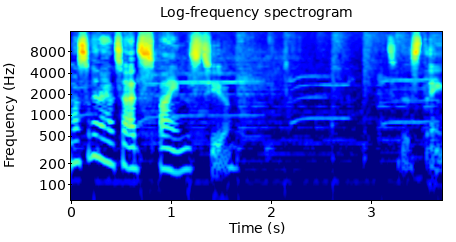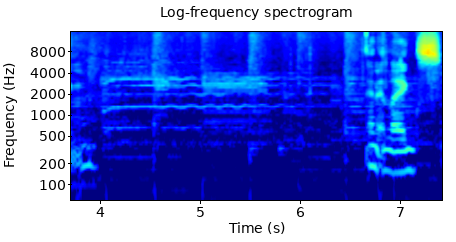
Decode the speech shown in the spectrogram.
I'm also gonna have to add spines too to this thing. And it legs.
